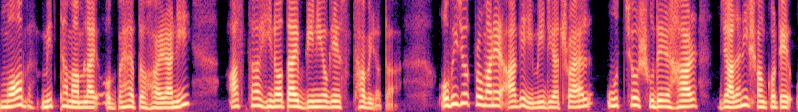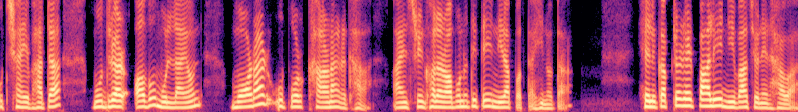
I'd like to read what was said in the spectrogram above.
মব, মিথ্যা মামলায় অব্যাহত হয়রানি, আস্থাহীনতায় বিনিয়োগে স্থবিরতা। অভিযোগ প্রমাণের আগেই মিডিয়া ট্রায়াল উচ্চ সুদের হার, জ্বালানি সংকটে উৎসাহে ভাটা, মুদ্রার অবমূল্যায়ন, মরার উপর খাড়ার ঘা, আইনশৃঙ্খলার অবনতিতে নিরাপত্তাহীনতা। হেলিকপ্টারের পালে নির্বাচনের হাওয়া।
